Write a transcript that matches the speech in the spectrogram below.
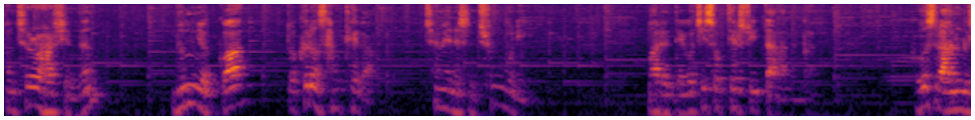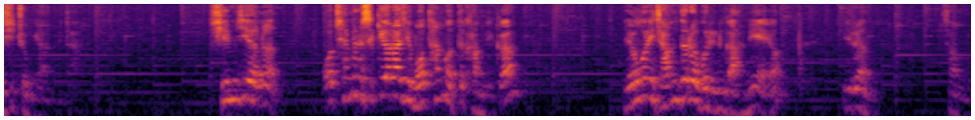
컨트롤할 수 있는 능력과 또 그런 상태가 최면에서는 충분히 마련되고 지속될 수 있다는 것. 그것을 아는 것이 중요합니다. 심지어는 어, 최면에서 깨어나지 못하면 어떡합니까? 영원히 잠들어 버리는 거 아니에요? 이런 참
